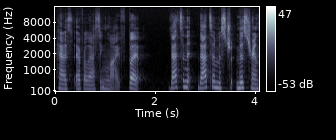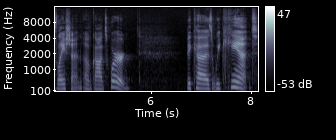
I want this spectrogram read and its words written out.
has everlasting life. But that's an that's a mistranslation of God's word because we can't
